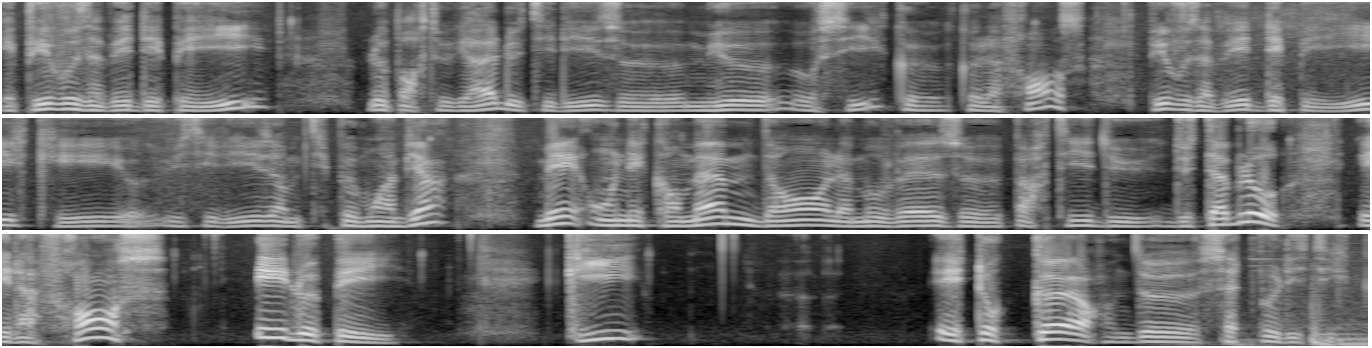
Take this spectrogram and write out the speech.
Et puis vous avez des pays, le Portugal utilise euh, mieux aussi que, que, la France. Puis vous avez des pays qui utilisent un petit peu moins bien, mais on est quand même dans la mauvaise partie du, du tableau. Et la France et le pays qui est au cœur de cette politique.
